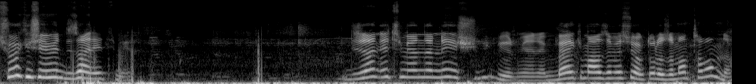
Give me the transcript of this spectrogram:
Çoğu kişi evini dizayn etmiyor. Dizayn etmeyenler ne yaşıyor bilmiyorum yani. Belki malzemesi yoktur o zaman tamam da.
